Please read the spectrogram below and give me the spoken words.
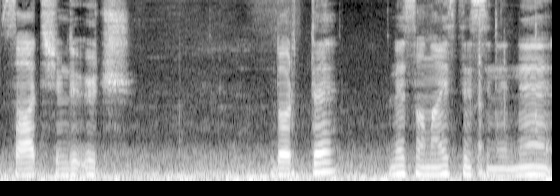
Saat şimdi 3. 4'te ne sanayi sitesini ne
